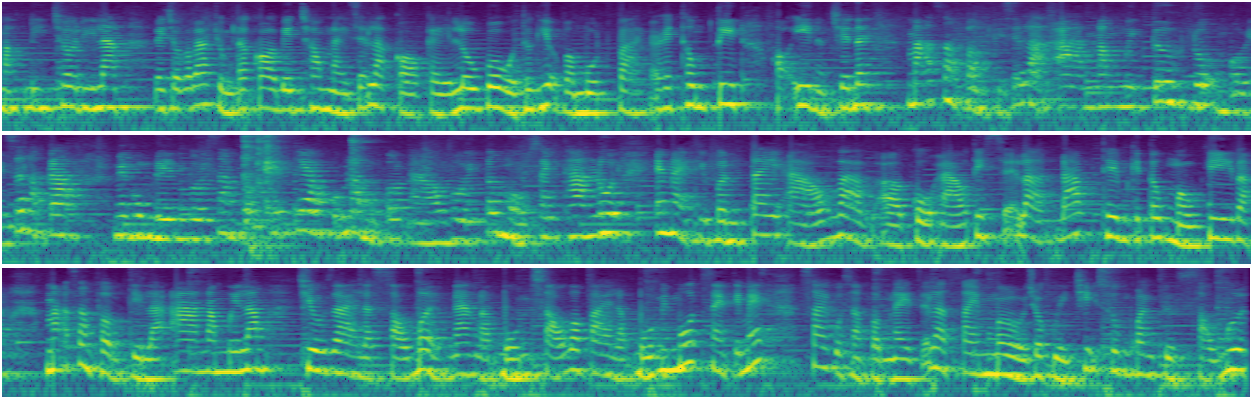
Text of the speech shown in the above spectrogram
mặc đi chơi đi làm để cho các bác chúng ta coi bên trong này sẽ là có cái logo của thương hiệu và một vài các cái thông tin họ in ở trên đây. Mã sản phẩm thì sẽ là A54 độ mới rất là cao. Mình cùng đến với sản phẩm tiếp theo cũng là một con áo với tông màu xanh than luôn. Em này thì phần tay áo và uh, cổ áo thì sẽ là đáp thêm cái tông màu ghi vào. Mã sản phẩm thì là A55 chiều dài là 67 ngang là 46 và vai là 41 cm size của sản phẩm này sẽ là size M cho quý chị xung quanh từ 60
